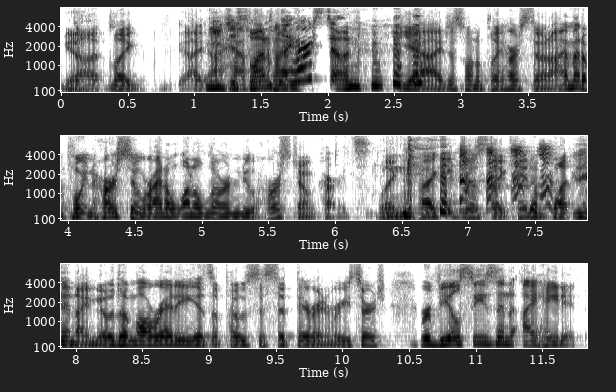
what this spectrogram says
Yeah. uh, like I, You I just want to play Hearthstone. yeah, I just want to play Hearthstone. I'm at a point in Hearthstone where I don't want to learn new Hearthstone cards. Like if I could just like hit a button and I know them already, as opposed to sit there and research. Reveal season, I hate it.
